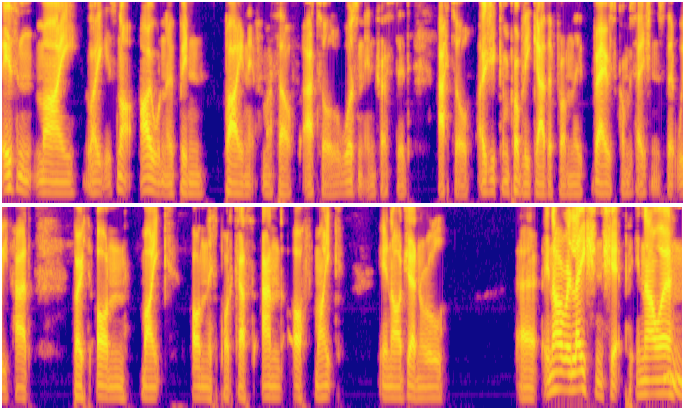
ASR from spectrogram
isn't my like it's not. I wouldn't have been buying it for myself at all. Wasn't interested at all, as you can probably gather from the various conversations that we've had, both on mic on this podcast and off mic in our general, uh, in our relationship, in our Hmm.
